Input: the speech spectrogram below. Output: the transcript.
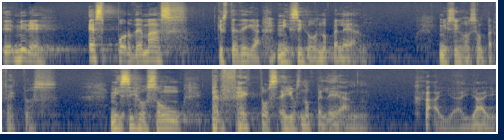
Eh, mire, es por demás que usted diga, mis hijos no pelean, mis hijos son perfectos. Mis hijos son perfectos, ellos no pelean. Ay, ay, ay.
